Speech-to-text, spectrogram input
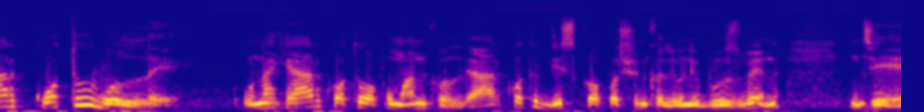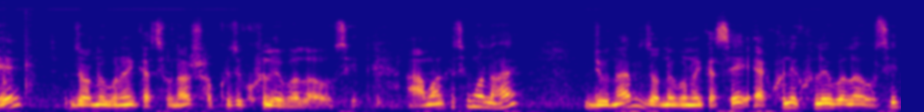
আর কত বললে? ওনাকে আর কত অপমান করলে, আর কত ডিসকপারেশন করলে উনি বুঝবেন যে জনগণের কাছে ওনার সব কিছু খুলে বলা উচিত। আমার কাছে মনে হয় যে ওনার জনগণের কাছে এখনই খুলে বলা উচিত,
